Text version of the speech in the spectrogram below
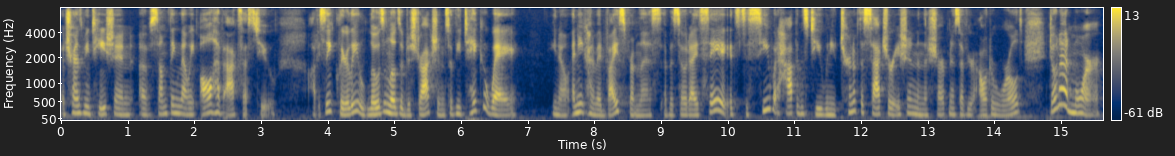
a transmutation of something that we all have access to obviously clearly loads and loads of distractions so if you take away you know, any kind of advice from this episode, I say it's to see what happens to you when you turn up the saturation and the sharpness of your outer world. Don't add more.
